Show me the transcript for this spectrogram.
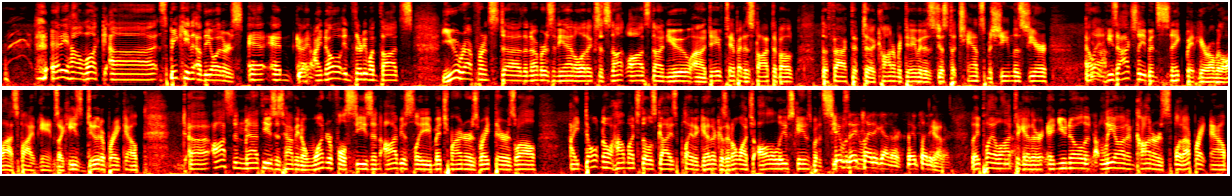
Anyhow, look. Uh, speaking of the Oilers, and, and yeah. I, I, know in 31 Thoughts you referenced uh, the numbers and the analytics. It's not lost on you. Uh, Dave Tippett has talked about the fact that uh, Connor McDavid is just a chance machine this year. Elliot, yeah. he's actually been snake bit here over the last five games. Like he's due to break out. Uh, Auston Matthews is having a wonderful season. Obviously, Mitch Marner is right there as well. I don't know how much those guys play together because I don't watch all the Leafs games, but it seems they, they play like, together. They play together. Yeah, they play a lot yeah. together, and you know that. Leon and Connor is split up right now.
